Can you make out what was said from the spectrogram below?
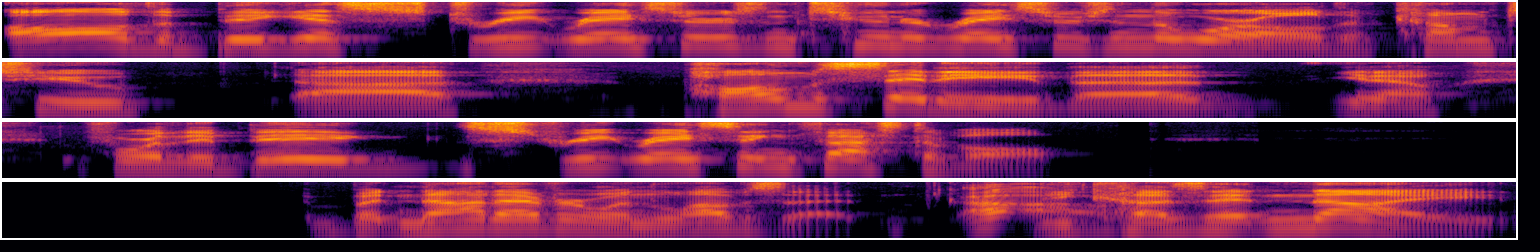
all the biggest street racers and tuner racers in the world have come to uh, Palm City, the you know, for the big street racing festival. But not everyone loves it Uh-oh. because at night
